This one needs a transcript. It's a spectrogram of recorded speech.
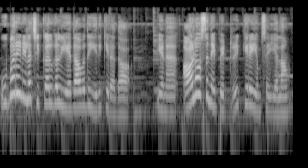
உபரி நில சிக்கல்கள் ஏதாவது இருக்கிறதா என ஆலோசனை பெற்று கிரயம் செய்யலாம்.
